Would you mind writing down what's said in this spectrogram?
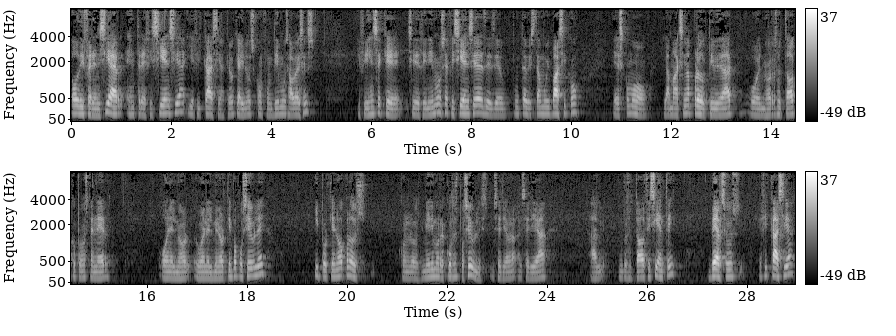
o diferenciar entre eficiencia y eficacia. Creo que ahí nos confundimos a veces. Y fíjense que si definimos eficiencia desde un punto de vista muy básico, es como la máxima productividad o el mejor resultado que podemos tener o en el, mejor, o en el menor tiempo posible y por qué no con los, con los mínimos recursos posibles. Sería, sería un resultado eficiente versus eficacia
